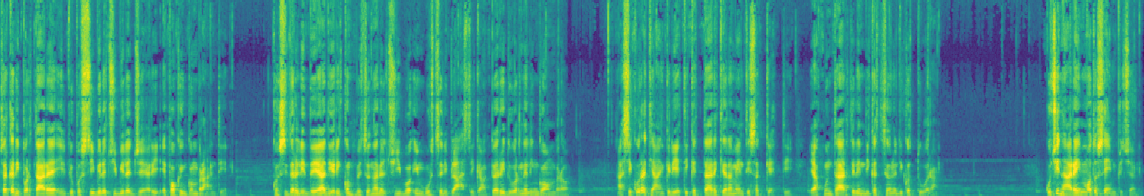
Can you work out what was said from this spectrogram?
Cerca di portare il più possibile cibi leggeri e poco ingombranti. Considera l'idea di riconfezionare il cibo in buste di plastica per ridurne l'ingombro. Assicurati anche di etichettare chiaramente i sacchetti e appuntarti le indicazioni di cottura. Cucinare in modo semplice.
